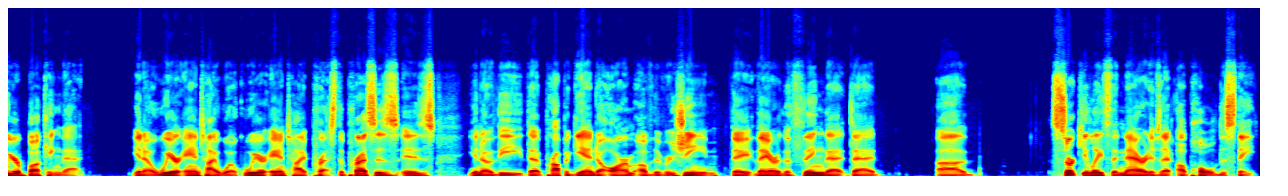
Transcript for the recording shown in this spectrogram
We're bucking that. You know, we're anti woke. We're anti press. The press is is you know the the propaganda arm of the regime. They they are the thing that that uh, circulates the narratives that uphold the state.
